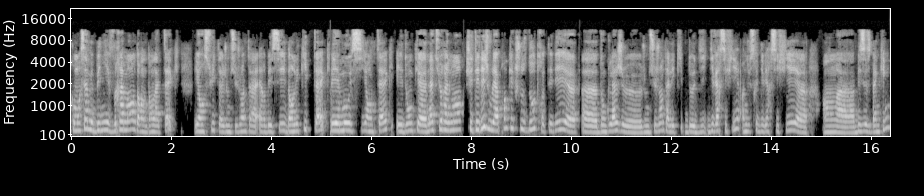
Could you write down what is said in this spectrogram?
commençais à me baigner vraiment dans, dans la tech. Et ensuite, je me suis jointe à RBC dans l'équipe tech, BMO aussi en tech. Et donc, naturellement, chez TD, je voulais apprendre quelque chose d'autre. TD, donc là, je, je me suis jointe à l'équipe de diversifier, industrie diversifiée en business banking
